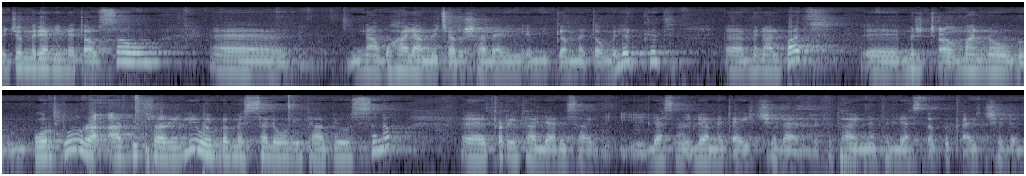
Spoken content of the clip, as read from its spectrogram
መጀመሪያ የሚመጣው ሰው እና በኋላ መጨረሻ ላይ የሚቀመጠው ምልክት ምናልባት ምርጫው ማነው ቦርዱ አርቢትራሪሊ ወይም በመሰለው ሁኔታ ቢወስነው ቅሬታ ሊያነሳ ሊያመጣ ይችላል። ፍትሐዊነትን ሊያስጠብቅ አይችልም።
